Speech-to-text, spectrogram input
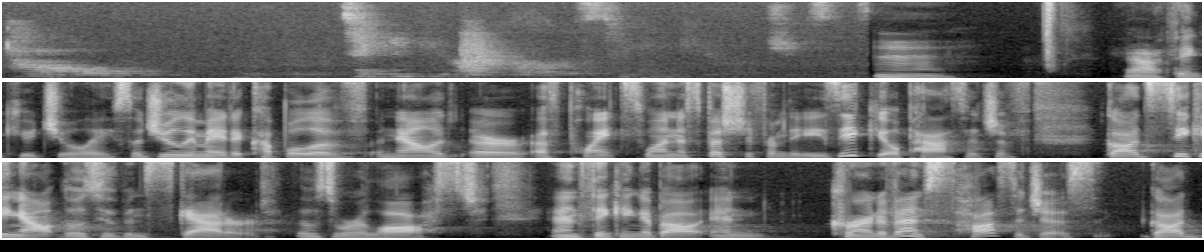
how taking care of her is taking care of Jesus. Mm. Yeah, thank you, Julie. So Julie made a couple of analog- or of points. One, especially from the Ezekiel passage of God seeking out those who've been scattered, those who are lost, and thinking about and current events, hostages. God,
